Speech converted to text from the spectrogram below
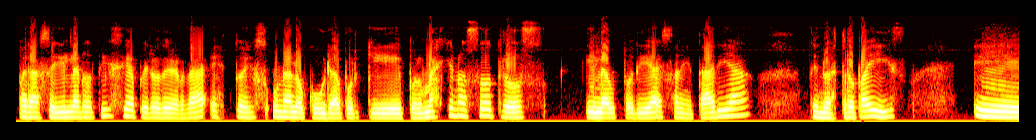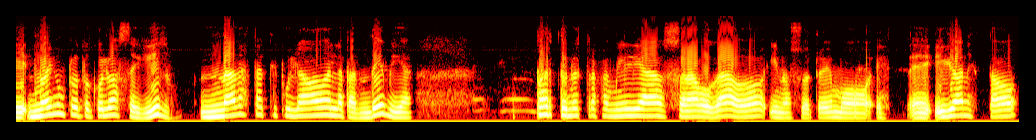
para seguir la noticia, pero de verdad esto es una locura porque por más que nosotros y la autoridad sanitaria de nuestro país, eh, no hay un protocolo a seguir, nada está estipulado en la pandemia. parte de nuestra familia son abogados y nosotros hemos, eh, ellos han estado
